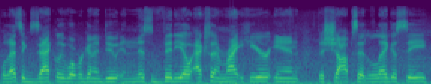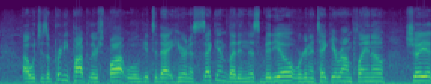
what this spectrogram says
Well, that's exactly what we're going to do in this video. Actually, I'm right here in the shops at Legacy uh, which is a pretty popular spot. We'll get to that here in a second, but in this video, we're gonna take you around Plano, show you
